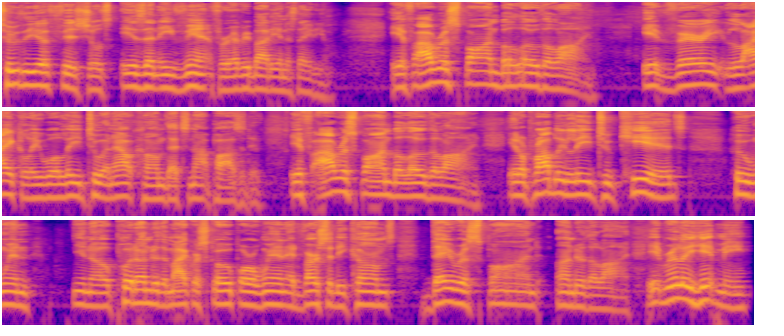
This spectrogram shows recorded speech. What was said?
to the officials is an event for everybody in the stadium. If I respond below the line, it very likely will lead to an outcome that's not positive. If I respond below the line, it'll probably lead to kids who, when you know, put under the microscope or when adversity comes, they respond under the line. It really hit me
